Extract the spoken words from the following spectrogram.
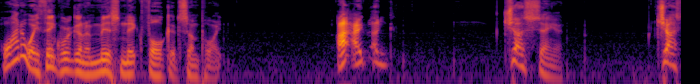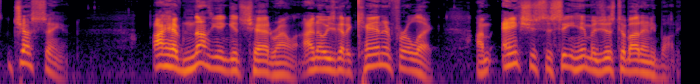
Why do I think we're going to miss Nick Folk at some point? I, I, I just saying, just just saying. I have nothing against Chad Ryland. I know he's got a cannon for a leg. I'm anxious to see him as just about anybody.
